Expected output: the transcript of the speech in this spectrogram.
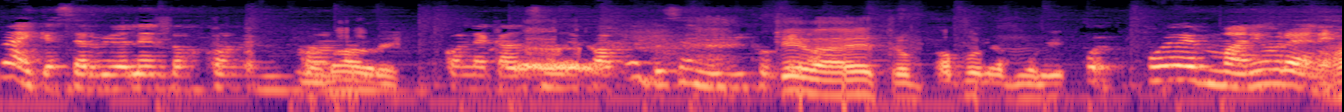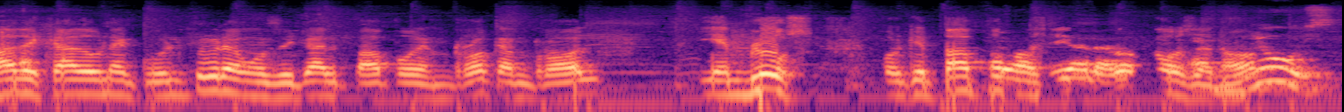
no hay que ser violentos con, con, madre. con la canción de Papo, entonces nos dijo Qué que maestro, Papo Napoli. fue, fue maniobra de Nos ha Néstor. dejado una cultura musical, Papo, en rock and roll y en blues. Porque Papo hacía las dos cosas, El ¿no? blues,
